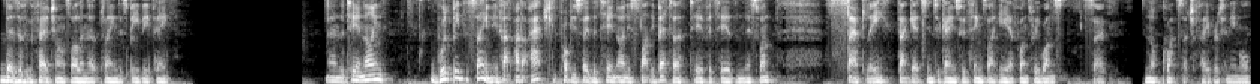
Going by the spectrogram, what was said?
There's a fair chance I'll end up playing this BVP. And the tier 9, would be the same. In fact, I'd actually probably say the tier 9 is slightly better tier for tier than this one. Sadly, that gets into games with things like EF131s, so not quite such a favourite anymore.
